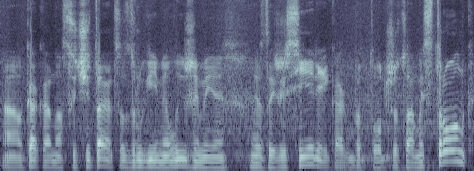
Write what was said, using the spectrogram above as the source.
как она сочетается с другими лыжами этой же серии, как бы тот же самый Стронг,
